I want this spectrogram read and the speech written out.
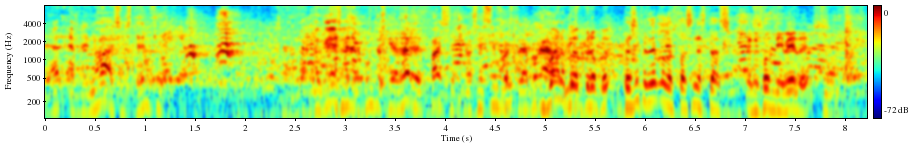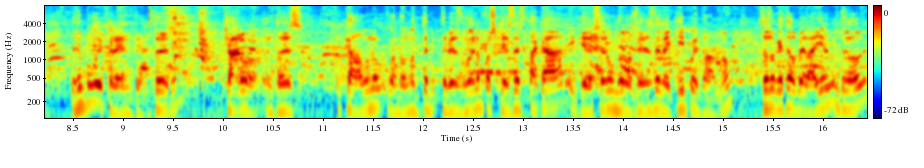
Era el ritmo de asistencia. O sea, no, no querías meter puntos, querías dar el pase. No sé si en vuestra época. bueno, pero, pero- pero es diferente cuando estás en, estas, en estos niveles. Es un poco diferente. Entonces, claro, entonces cada uno, cuando no te, te ves bueno, pues quieres destacar y quieres ser uno de los líderes del equipo y tal, ¿no? Entonces, lo que dice Albert, ahí el entrenador,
